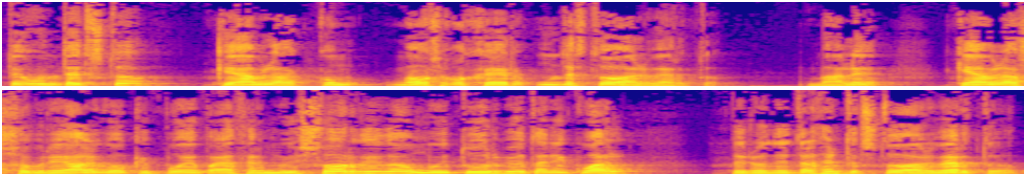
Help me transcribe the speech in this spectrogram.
Tengo un texto que habla con... Vamos a coger un texto de Alberto, ¿vale? Que habla sobre algo que puede parecer muy sórdido, muy turbio, tal y cual, Pero detrás del texto de Alberto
